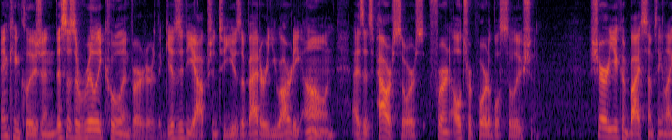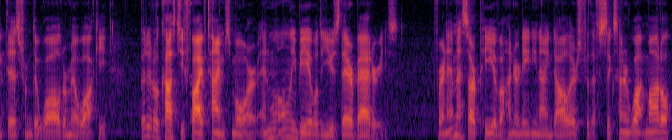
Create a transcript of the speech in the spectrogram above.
In conclusion, this is a really cool inverter that gives you the option to use a battery you already own as its power source for an ultra portable solution. Sure, you can buy something like this from DeWalt or Milwaukee, but it'll cost you five times more and will only be able to use their batteries. For an MSRP of $189 for the 600 watt model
